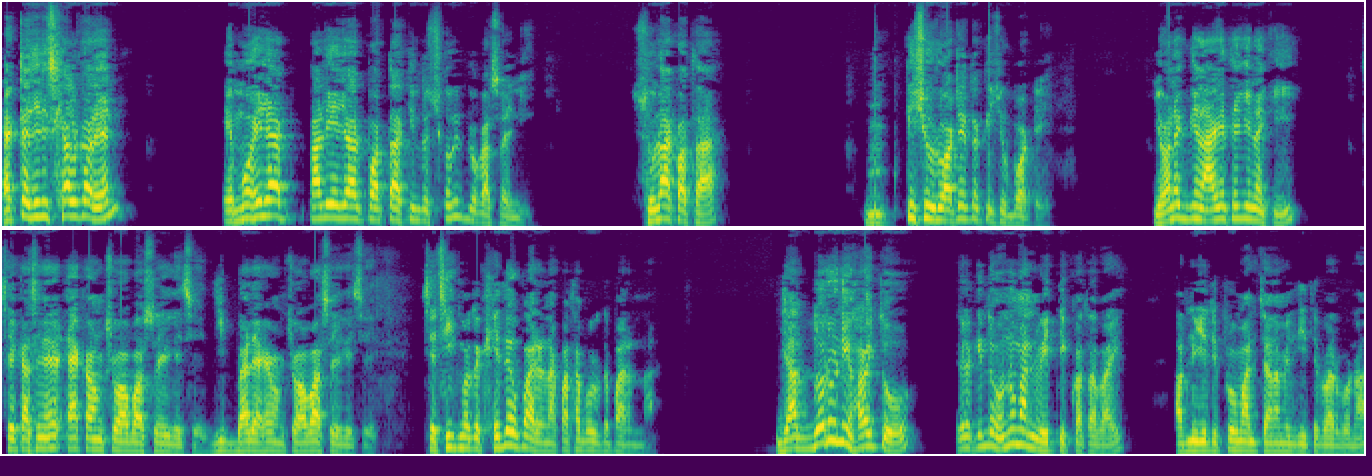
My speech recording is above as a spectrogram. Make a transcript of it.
একটা জিনিস খেয়াল করেন এই মহিলা পালিয়ে যাওয়ার পর তার কিন্তু ছবি প্রকাশ হয়নি। শোনা কথা কিছু রটে তো কিছু বটে। যে অনেকদিন আগে থেকে নাকি শেখ হাসিনার এক অংশ অবাস হয়ে গেছে, জিব্বার এক অংশ অবাস হয়ে গেছে। সে ঠিক মতো খেতেও পারে না, কথা বলতে পারে না। যার দরুনই হয়তো এগুলো কিন্তু অনুমান ভিত্তিক কথা ভাই। আপনি যদি প্রমাণ চান, আমি দিতে পারব না।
